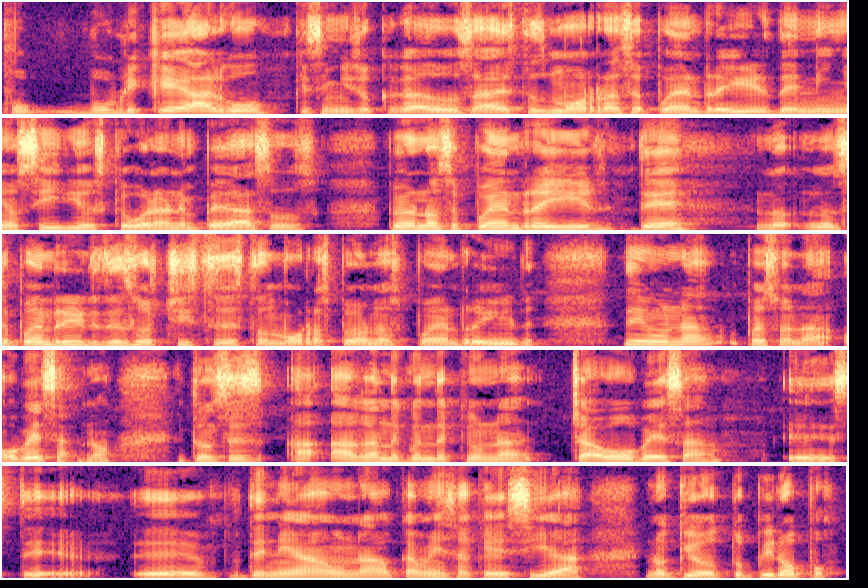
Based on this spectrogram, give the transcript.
publiqué algo que se me hizo cagado. O sea, estas morras se pueden reír de niños sirios que vuelan en pedazos, pero no se pueden reír de... No, no se pueden reír de esos chistes de estas morras, pero no se pueden reír de una persona obesa, ¿no? Entonces, hagan de cuenta que una chava obesa, este, eh, tenía una camisa que decía, no quiero tu piropo,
